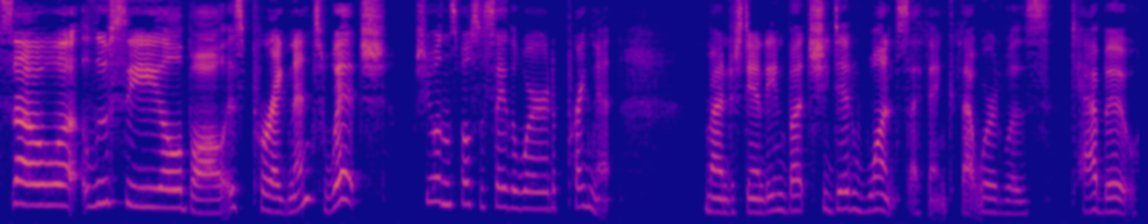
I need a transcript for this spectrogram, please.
So, Lucille Ball is pregnant, which she wasn't supposed to say the word pregnant, my understanding, but she did once, I think. That word was taboo.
